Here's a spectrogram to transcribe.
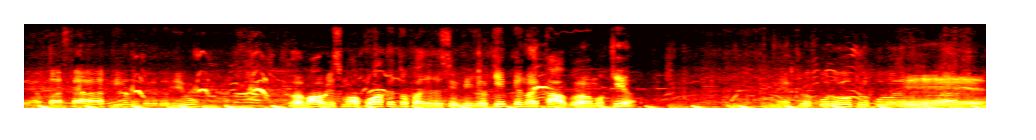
Queremos passar aqui no beira do rio. Ô Maurício Mococa, eu tô fazendo esse vídeo aqui porque nós cavamos aqui, ó. Né, procurou, procurou. É.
